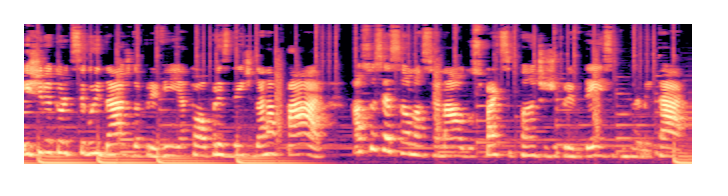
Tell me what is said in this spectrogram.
ex-diretor de Seguridade da Previ e atual presidente da ANAPAR, Associação Nacional dos Participantes de Previdência Complementar,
